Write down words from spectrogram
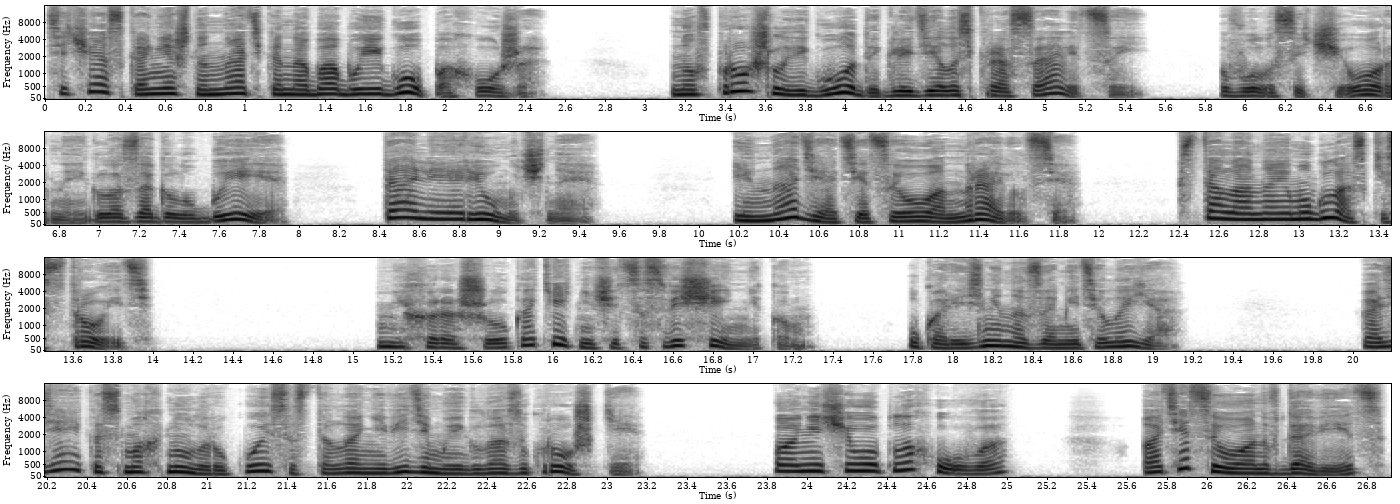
Сейчас, конечно, Надька на бабу-ягу похожа. Но в прошлые годы гляделась красавицей. Волосы черные, глаза голубые, талия рюмочная. И Наде отец Иоанн нравился. Стала она ему глазки строить. «Нехорошо кокетничать со священником», — укоризненно заметила я. Хозяйка смахнула рукой со стола невидимые глазу крошки. «А ничего плохого», Отец Иоанн вдовец,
